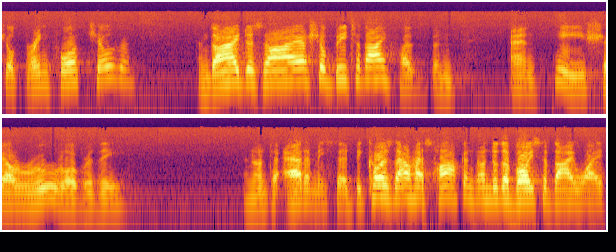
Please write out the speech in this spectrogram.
shalt bring forth children. And thy desire shall be to thy husband, and he shall rule over thee. And unto Adam he said, Because thou hast hearkened unto the voice of thy wife,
